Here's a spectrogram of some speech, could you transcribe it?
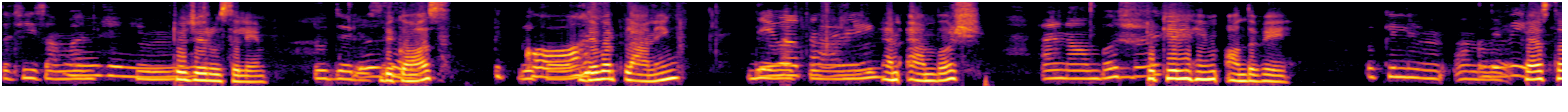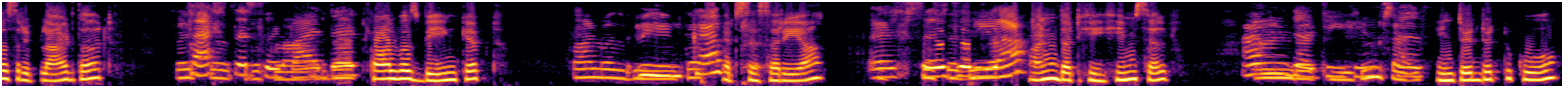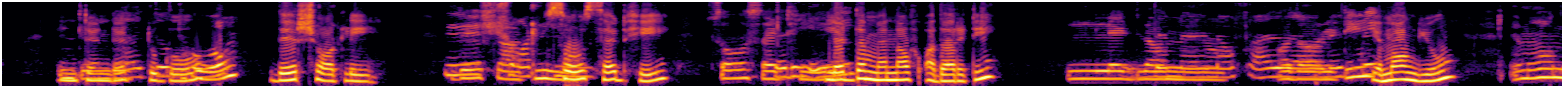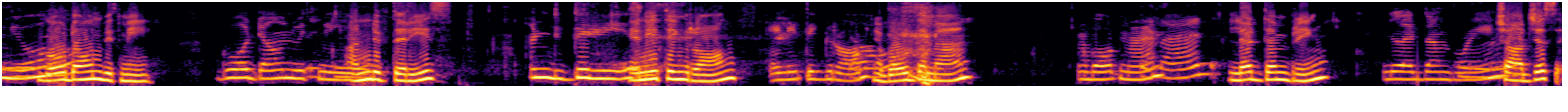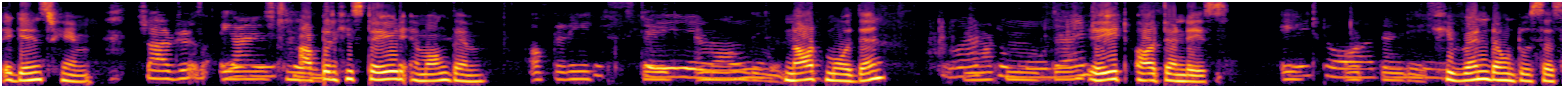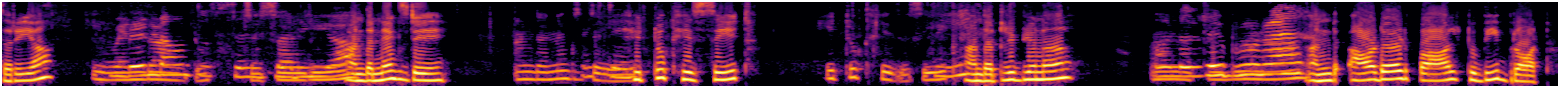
that he summoned him to Jerusalem. To Jerusalem. Because? Because they were planning they were planning an ambush an ambush to kill him on the way. to kill him on the way. Festus replied that Festus replied that Paul was being kept Paul was being kept at Caesarea at Caesarea and that he himself and that he himself intended to go. intended to go there shortly. there shortly. So said he, So said he, let the men of authority let the men of authority among you among you go down with me, go down with me. and if there is And if there is anything wrong anything wrong. about the man, about man, let them bring let them bring charges against him. charges against him. After he stayed among them, after he stayed among them. not more than Not more than eight or ten days. eight or ten days. He went down to Caesarea, He went down to Caesarea, and the next day and the next day he took his seat he took his seat. On the tribunal? On the tribunal. And ordered Paul to be brought.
